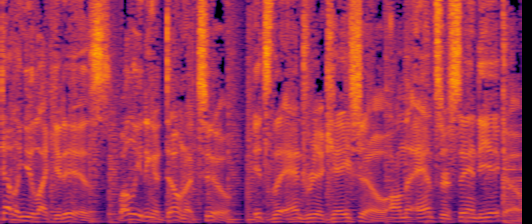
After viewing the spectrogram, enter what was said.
telling you like it is while eating a donut too. It's the Andrea Kaye Show on the Answer San Diego.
